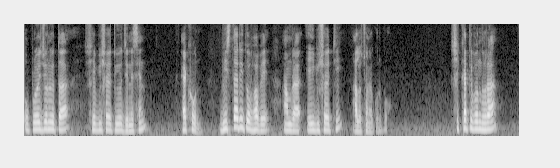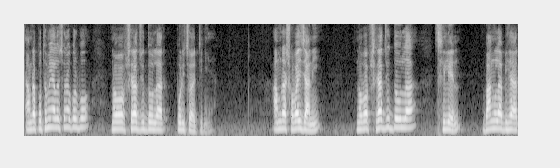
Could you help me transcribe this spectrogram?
ও প্রয়োজনীয়তা সে বিষয়টিও জেনেছেন। এখন বিস্তারিতভাবে আমরা এই বিষয়টি আলোচনা করব। শিক্ষার্থী বন্ধুরা, আমরা প্রথমেই আলোচনা করব নবাব সিরাজউদ্দৌলার পরিচয়টি নিয়ে। আমরা সবাই জানি নবাব সিরাজউদ্দৌলা ছিলেন বাংলা বিহার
